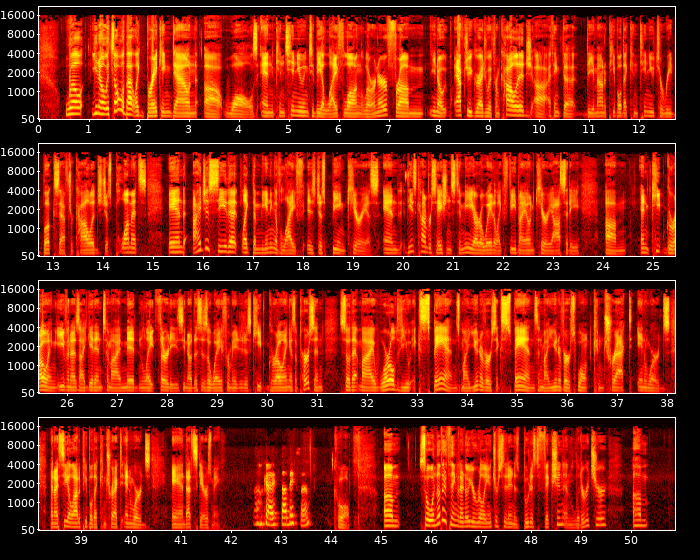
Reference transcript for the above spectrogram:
Well, you know, it's all about like breaking down uh, walls and continuing to be a lifelong learner. From you know, after you graduate from college, uh, I think the the amount of people that continue to read books after college just plummets. And I just see that like the meaning of life is just being curious. And these conversations to me are a way to like feed my own curiosity. Um, and keep growing even as I get into my mid and late 30s. You know, this is a way for me to just keep growing as a person so that my worldview expands, my universe expands, and my universe won't contract inwards. And I see a lot of people that contract inwards, and that scares me. Okay, that makes sense. Cool. Um, so, another thing that I know you're really interested in is Buddhist fiction and literature. Um,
